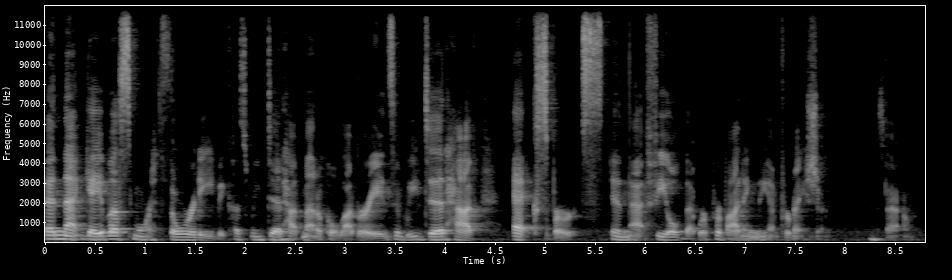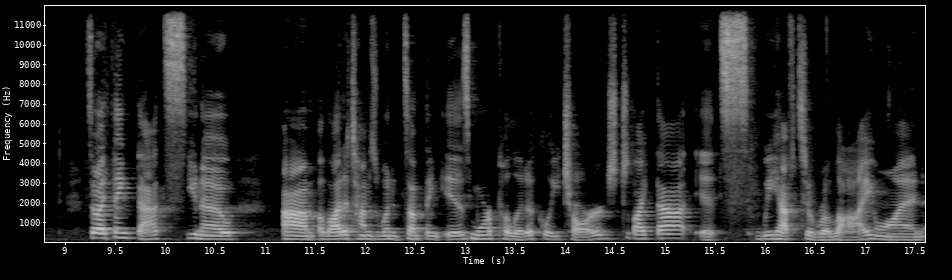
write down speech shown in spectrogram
and that gave us more authority because we did have medical librarians and we did have experts in that field that were providing the information. So, so I think that's, you know, um, a lot of times when something is more politically charged like that, it's, we have to rely on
